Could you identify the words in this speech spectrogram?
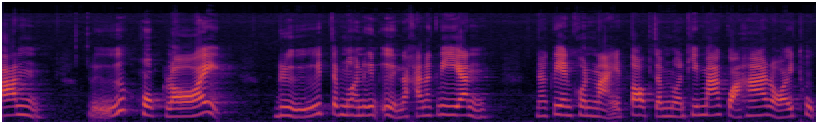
2,000 หรือ 600 หรือจำนวนอื่นๆ นะคะนักเรียน นักเรียนคนไหนตอบจำนวนที่มากกว่า 500 ถูก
